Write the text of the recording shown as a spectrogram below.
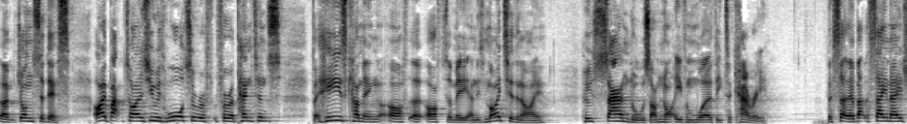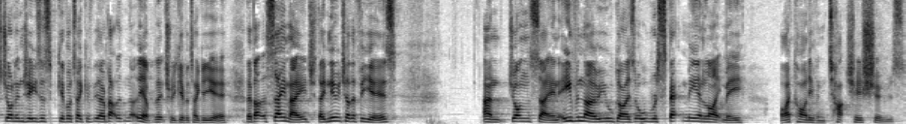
um, John said this I baptize you with water for repentance, but he's coming after, after me and is mightier than I, whose sandals I'm not even worthy to carry. They're about the same age, John and Jesus, give or take, they're about, yeah, literally give or take a year. They're about the same age. They knew each other for years. And John's saying, even though you guys all respect me and like me, I can't even touch his shoes.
